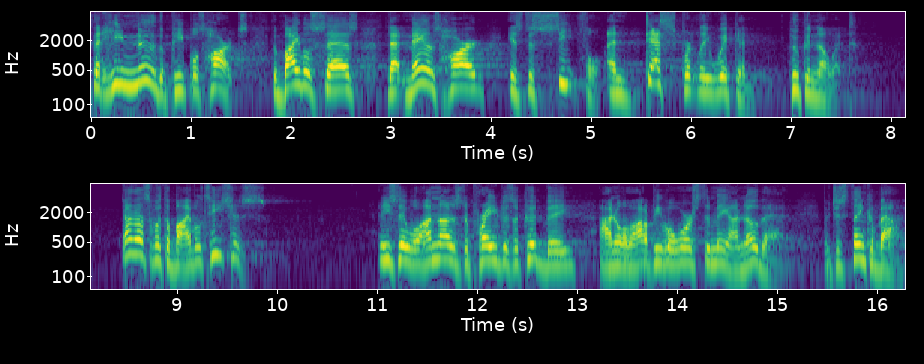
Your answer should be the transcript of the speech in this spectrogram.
that he knew the people's hearts. The Bible says that man's heart is deceitful and desperately wicked. Who can know it? Now, that's what the Bible teaches. And you say, well, I'm not as depraved as I could be. I know a lot of people worse than me. I know that. But just think about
